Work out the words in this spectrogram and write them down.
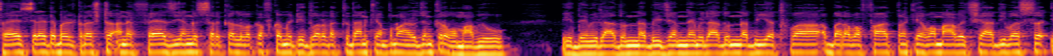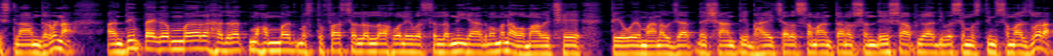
ફૈઝ ચેરિટેબલ ટ્રસ્ટ અને ફૈઝ યંગ સર્કલ વકફ કમિટી દ્વારા રક્તદાન કેમ્પનું આયોજન કરવામાં આવ્યું. ઈદે મિલાદુન્નબી જેમને મિલાદુન્નબી અથવા બરા વફાત પણ કહેવામાં આવે છે આ દિવસ ઇસ્લામ ધર્મના અંતિમ પૈગંબર હજરત મોહમ્મદ મુસ્તફા સલ્લાહુ અલૈહિ વસલમની યાદમાં મનાવવામાં આવે છે. તેઓએ માનવજાતને શાંતિ, ભાઈચારો, સમાનતાનો સંદેશ આપ્યો. આ દિવસે મુસ્લિમ સમાજ દ્વારા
